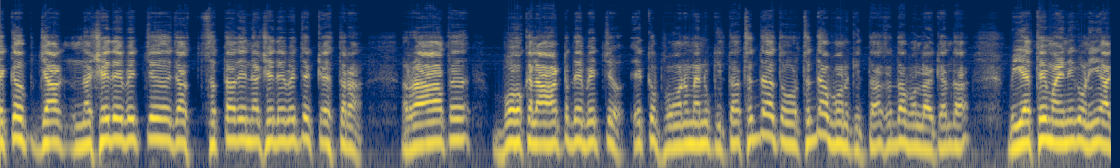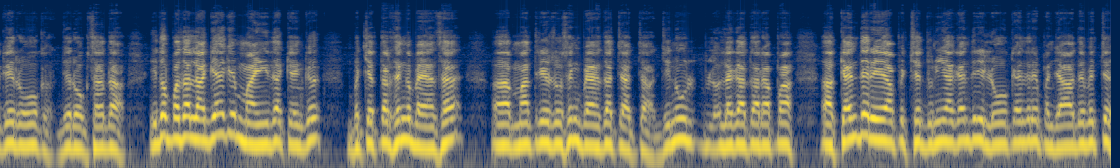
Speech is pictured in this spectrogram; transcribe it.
ਇੱਕ ਜਾਂ ਨਸ਼ੇ ਦੇ ਵਿੱਚ ਜਾਂ ਸੱਤਾ ਦੇ ਨਸ਼ੇ ਦੇ ਵਿੱਚ ਕਿਸ ਤਰ੍ਹਾਂ? ਰਾਤ ਬੋਖਲਾਹਟ ਦੇ ਵਿੱਚ ਇੱਕ ਫੋਨ ਮੈਨੂੰ ਕੀਤਾ, ਸਿੱਧਾ ਤੌਰ, ਸਿੱਧਾ ਫੋਨ ਕੀਤਾ, ਸਿੱਧਾ ਫੋਨ ਲਾ ਕੇ ਕਹਿੰਦਾ ਵੀ ਇੱਥੇ ਮਾਈਨਿੰਗ ਹੋਣੀ ਆ ਕੇ ਰੋਕ, ਜੇ ਰੋਕ ਸਕਦਾ। ਇਹ ਤੋਂ ਪਤਾ ਲੱਗ ਗਿਆ ਕਿ ਮਾਈਨਿੰਗ ਦਾ ਕਿੰਗ ਬਚਿੱਤਰ ਸਿੰਘ ਬੈਂਸ ਹੈ ਮੰਤਰੀ ਅਜੋ ਸਿੰਘ ਬੈਂਸ ਦਾ ਚਾਚਾ, ਜਿਹਨੂੰ ਲਗਾਤਾਰ ਆਪਾਂ ਕਹਿੰਦੇ ਰਹੇ ਆ ਪਿੱਛੇ ਦੁਨੀਆ ਕਹਿੰਦੀ ਰਹੀ, ਲੋਕ ਕਹਿੰਦੇ ਰਹੇ, ਪੰਜਾਬ ਦੇ ਵਿੱਚ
